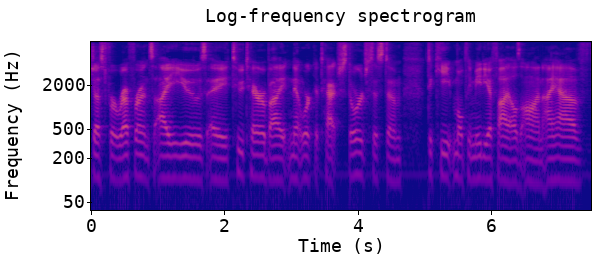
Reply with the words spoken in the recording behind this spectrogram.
Just for reference, I use a 2 terabyte network attached storage system to keep multimedia files on. I have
